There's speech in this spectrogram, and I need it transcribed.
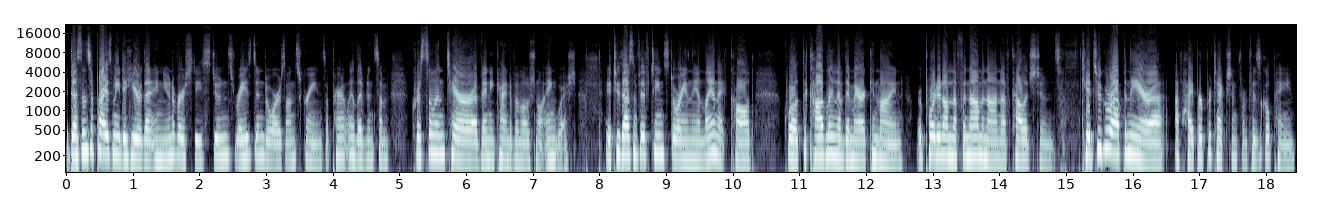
It doesn't surprise me to hear that in universities, students raised indoors on screens apparently lived in some crystalline terror of any kind of emotional anguish. A 2015 story in The Atlantic called quote, the coddling of the American mind, reported on the phenomenon of college students. Kids who grew up in the era of hyperprotection from physical pain,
